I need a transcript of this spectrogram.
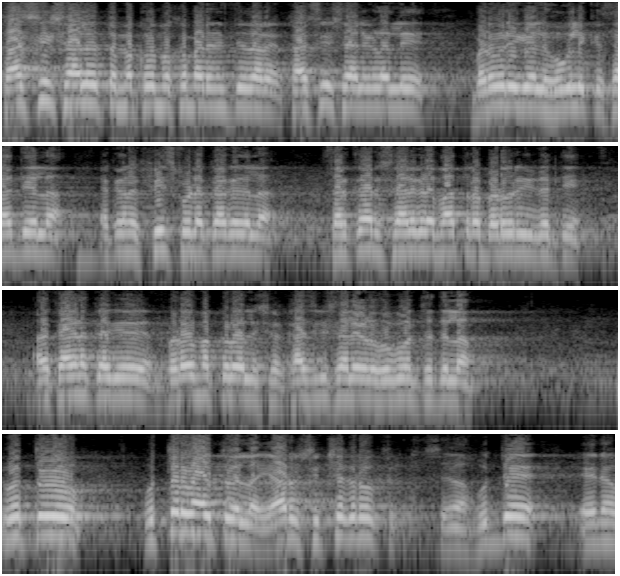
ಖಾಸಗಿ ಶಾಲೆ ಮಕ್ಕಳು ಮುಖ ಮಾಡಿ ನಿಂತಿದ್ದಾರೆ. ಖಾಸಗಿ ಶಾಲೆಗಳಲ್ಲಿ ಬಡವರಿಗೆ ಅಲ್ಲಿ ಹೋಗಲಿಕ್ಕೆ ಸಾಧ್ಯ ಇಲ್ಲ. ಯಾಕಂದ್ರೆ ಫೀಸ್ ಕೊಡೋಕ್ಕಾಗೋದಿಲ್ಲ. ಸರ್ಕಾರಿ ಶಾಲೆಗಳೇ ಮಾತ್ರ ಬಡವರಿಗೆ ಗತಿ. ಆ ಕಾರಣಕ್ಕಾಗಿ ಬಡವ ಮಕ್ಕಳು ಅಲ್ಲಿ ಖಾಸಗಿ ಶಾಲೆಗಳು ಹೋಗುವಂಥದ್ದಿಲ್ಲ. ಇವತ್ತು ಉತ್ತರದಾಯಿತು ಇಲ್ಲ ಯಾರು ಶಿಕ್ಷಕರು ಹುದ್ದೆ ಏನು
